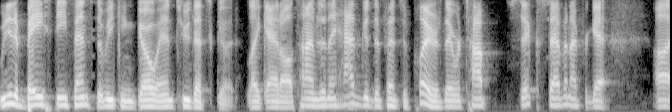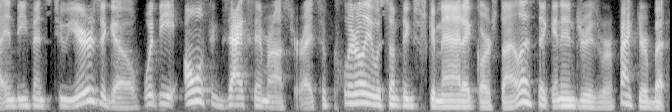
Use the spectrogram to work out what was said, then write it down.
we need a base defense that we can go into that's good, like at all times. And they have good defensive players. They were top six, seven, I forget, uh, in defense two years ago with the almost exact same roster, right? So clearly it was something schematic or stylistic, and injuries were a factor, but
